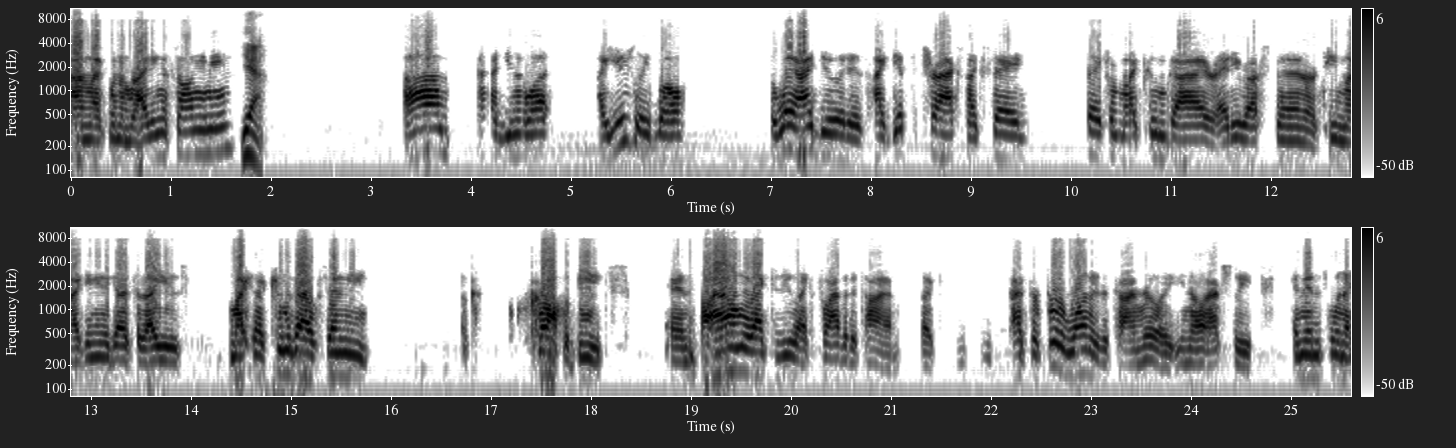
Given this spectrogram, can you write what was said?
on like when I'm writing a song, you mean? Yeah. Um, God, you know what? I usually, well, the way I do it is I get the tracks, like say, say from Mike Kumagai or Eddie Ruxpin or T Mike, any of the guys that I use. Mike like Kumagai will send me a crop of beats, and I only like to do like five at a time. Like I prefer one at a time, really. You know, actually. And then when I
